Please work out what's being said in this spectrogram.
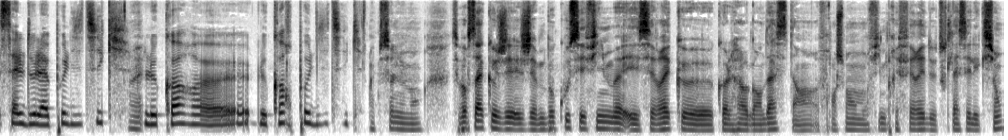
celle de la politique, Ouais. le, corps, euh, le corps politique. Absolument. C'est pour ça que j'ai- j'aime beaucoup ces films et c'est vrai que Call Her Ganda, c'est franchement mon film préféré de toute la sélection.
